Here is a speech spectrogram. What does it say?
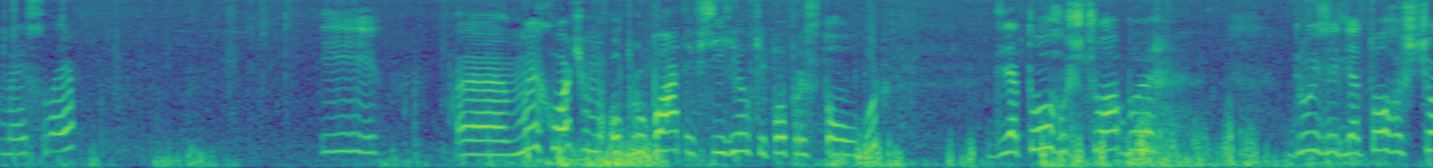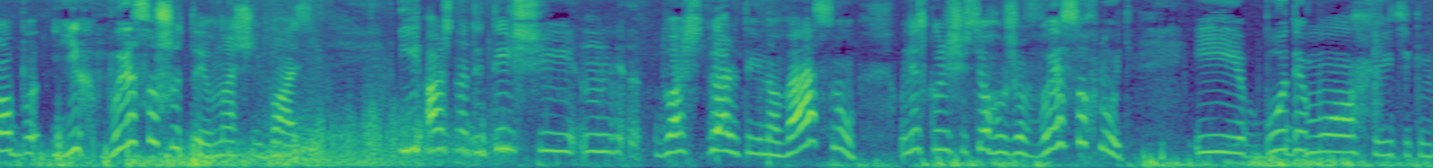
Ми йшли. І е, ми хочемо обрубати всі гілки попри стовбур для того, щоб, друзі, для того, щоб їх висушити в нашій базі. І аж на 2024 на весну вони, скоріше всього, вже висохнуть. І будемо. Дивіться, який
